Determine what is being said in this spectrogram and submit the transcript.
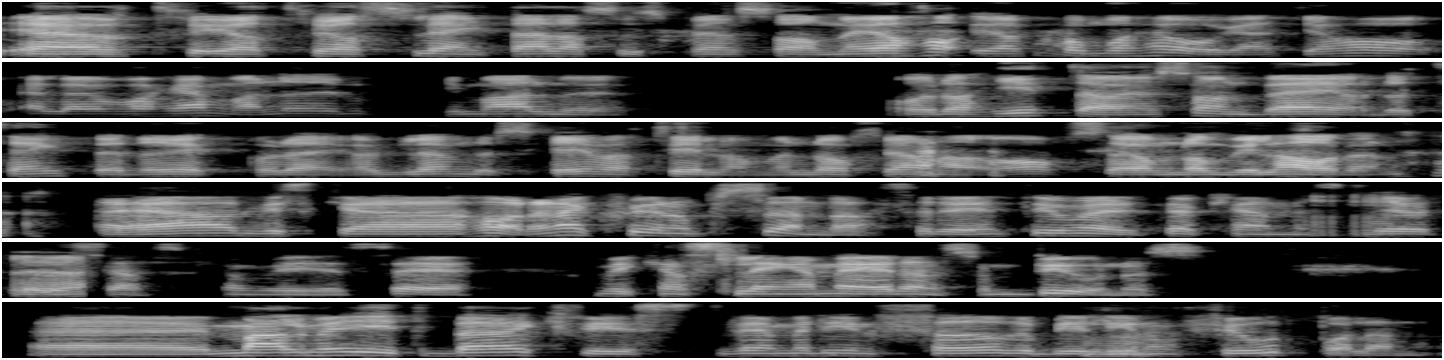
jag, tror, jag tror jag slängt alla suspensoar. Men jag, har, jag kommer ihåg att jag, har, eller jag var hemma nu i Malmö och då hittade jag en sån BH. Då tänkte jag direkt på dig. Jag glömde skriva till dem men de får gärna av sig om de vill ha den. Ja, vi ska ha den aktionen på söndag så det är inte omöjligt. Jag kan skriva till dig sen så kan vi se vi kan slänga med den som bonus. Eh, Malmö IT Bergqvist, vem är din förebild mm. inom fotbollen?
